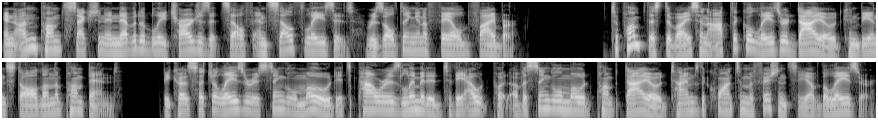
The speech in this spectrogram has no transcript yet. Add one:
an unpumped section inevitably charges itself and self lases, resulting in a failed fiber. To pump this device, an optical laser diode can be installed on the pump end. Because such a laser is single mode, its power is limited to the output of a single mode pump diode times the quantum efficiency of the laser.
